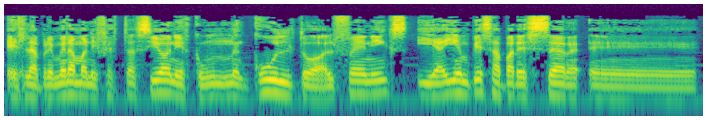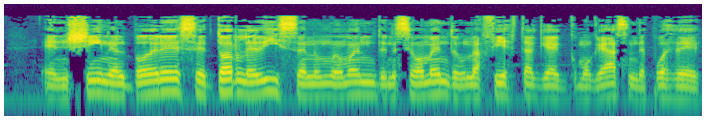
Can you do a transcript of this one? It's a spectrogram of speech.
Es la primera manifestación y es como un culto al Fénix y ahí empieza a aparecer eh, en Jean el poder ese. Thor le dice en, un momento, en ese momento, en una fiesta que como que hacen después de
